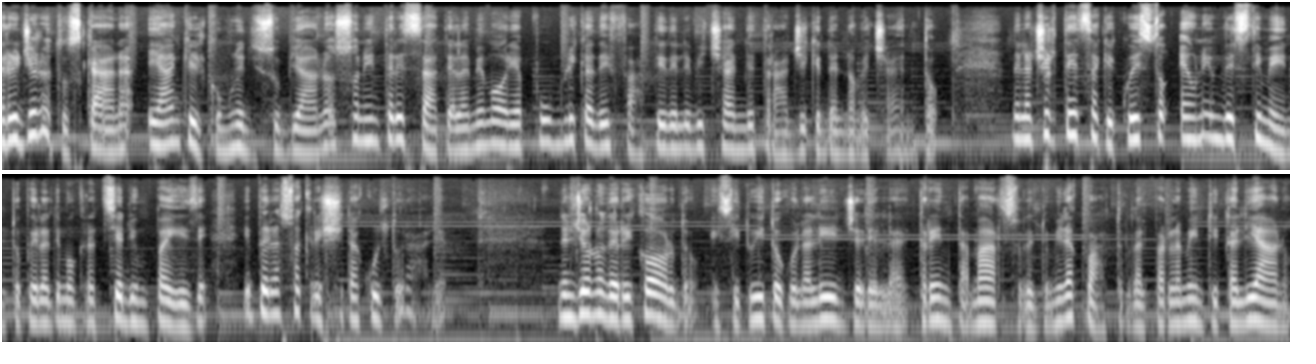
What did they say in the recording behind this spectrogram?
La regione toscana e anche il comune di Subiano sono interessati alla memoria pubblica dei fatti e delle vicende tragiche del Novecento, nella certezza che questo è un investimento per la democrazia di un paese e per la sua crescita culturale. Nel giorno del ricordo, istituito con la legge del 30 marzo del 2004 dal Parlamento italiano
